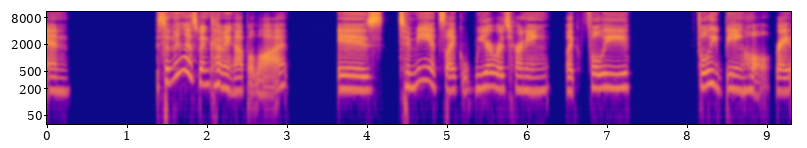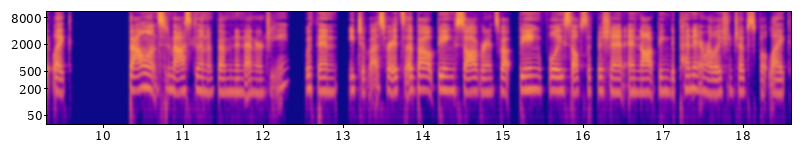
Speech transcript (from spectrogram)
and something that's been coming up a lot is to me it's like we are returning like fully fully being whole, right? Like balanced masculine and feminine energy within each of us, right? It's about being sovereign. It's about being fully self sufficient and not being dependent in relationships, but like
